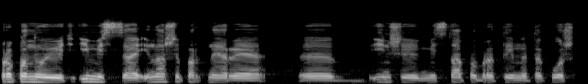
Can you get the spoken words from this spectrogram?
пропонують і місця, і наші партнери, е, інші міста, побратими також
